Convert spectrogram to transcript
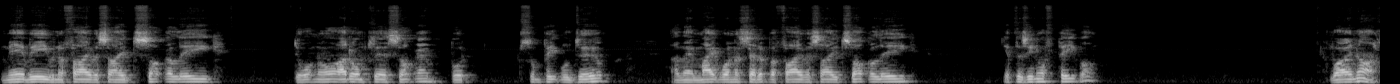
Maybe even a five-a-side soccer league. Don't know. I don't play soccer, but some people do, and they might want to set up a five-a-side soccer league if there's enough people. Why not?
